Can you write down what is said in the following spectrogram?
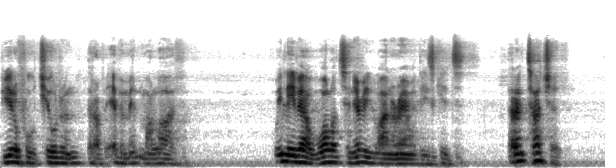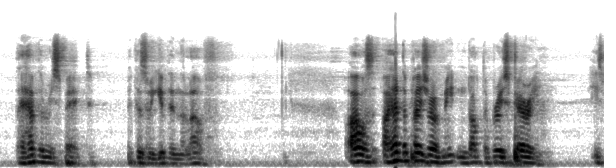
beautiful children that I've ever met in my life. We leave our wallets and everything around with these kids. They don't touch it. They have the respect because we give them the love. I was I had the pleasure of meeting Dr. Bruce Perry. He's,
